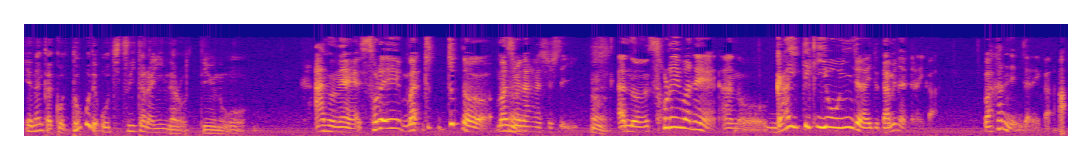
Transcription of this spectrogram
いや、なんかこう、どこで落ち着いたらいいんだろうっていうのを、あのね、それ、ま、ちょ、ちょっと真面目な話していい、うん。あの、それはね、あの、外的要因じゃないとダメなんじゃないか。わかんねえんじゃないか。あ、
